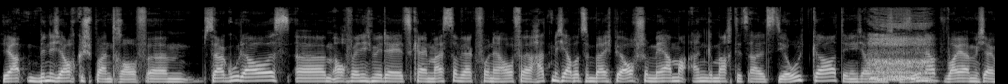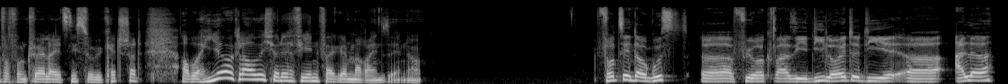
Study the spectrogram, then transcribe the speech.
Ja, bin ich auch gespannt drauf. Ähm, sah gut aus, ähm, auch wenn ich mir da jetzt kein Meisterwerk von erhoffe. Hat mich aber zum Beispiel auch schon mehr angemacht jetzt als The Old Guard, den ich auch noch nicht gesehen habe, weil er mich einfach vom Trailer jetzt nicht so gecatcht hat. Aber hier, glaube ich, würde ich auf jeden Fall gerne mal reinsehen. Ja. 14. August äh, für quasi die Leute, die äh, alle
